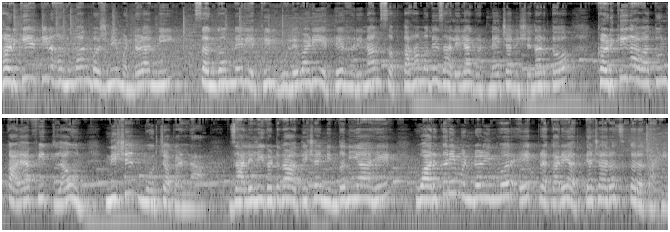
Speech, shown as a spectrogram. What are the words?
खडकी येथील हनुमान भजनी मंडळांनी संगमनेर येथील गुलेवाडी येथे हरिनाम सप्ताहामध्ये झालेल्या घटनेच्या निषेधार्थ खडकी गावातून काळ्या फीत लावून निषेध मोर्चा काढला. झालेली घटना अतिशय निंदनीय आहे. वारकरी मंडळींवर एक प्रकारे अत्याचारच करत आहे.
